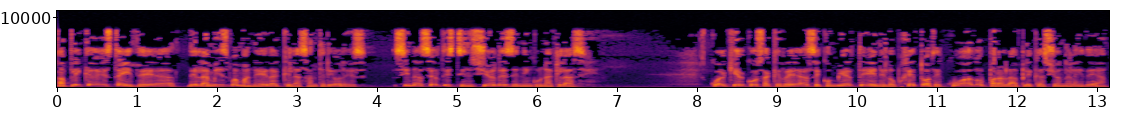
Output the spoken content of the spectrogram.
Aplica esta idea de la misma manera que las anteriores, sin hacer distinciones de ninguna clase. Cualquier cosa que veas se convierte en el objeto adecuado para la aplicación de la idea.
